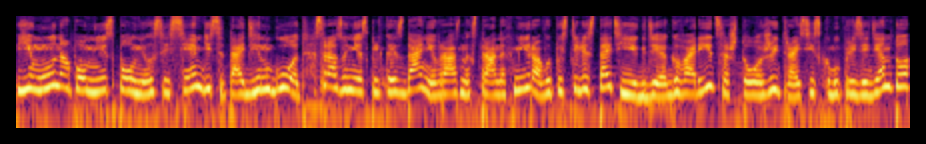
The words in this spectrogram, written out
Ему, напомню, исполнился 71 год. Сразу несколько изданий в разных странах мира выпустили статьи, где говорится, что жить российскому президенту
